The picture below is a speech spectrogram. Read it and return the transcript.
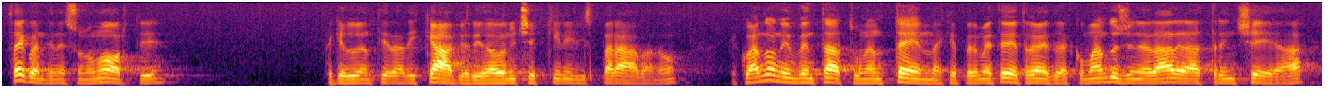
sai quanti ne sono morti? Perché dovevano tirare i cavi, arrivavano i cecchini e gli sparavano. E quando hanno inventato un'antenna che permetteva di trasmettere dal comando generale alla trincea,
